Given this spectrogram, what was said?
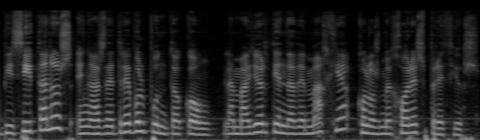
Visítanos en asdetrebol.com, la mayor tienda de magia con los mejores precios.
